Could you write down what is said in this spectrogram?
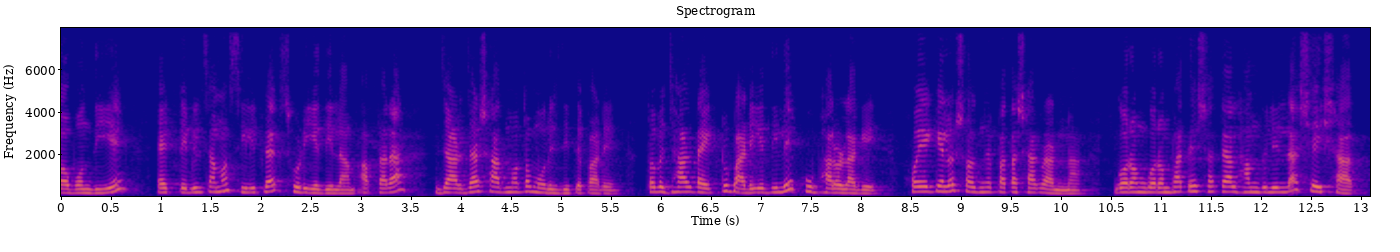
লবণ দিয়ে এক টেবিল চামচ চিলি ফ্লেক্স ছড়িয়ে দিলাম। আপনারা যার যার স্বাদ মতো মরিচ দিতে পারেন। তবে ঝালটা একটু বাড়িয়ে দিলে খুব ভালো লাগে। হয়ে গেল সজনে পাতা শাক রান্না। গরম গরম ভাতের সাথে আলহামদুলিল্লাহ সেই স্বাদ।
